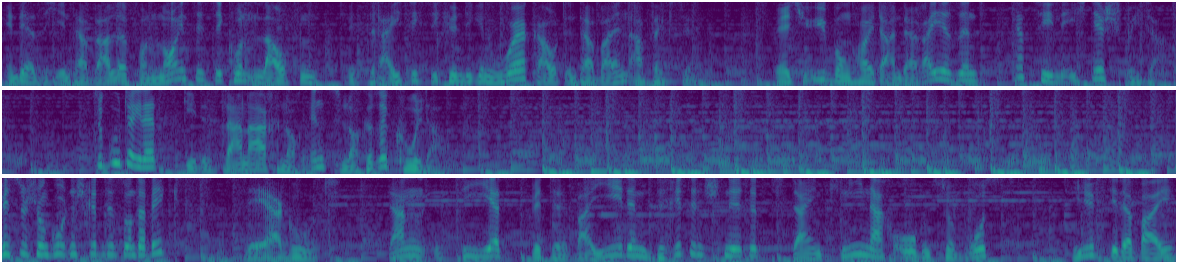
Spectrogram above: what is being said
in der sich Intervalle von 90 Sekunden Laufen mit 30-sekündigen Workout-Intervallen abwechseln. Welche Übungen heute an der Reihe sind, erzähle ich dir später. Zu guter Letzt geht es danach noch ins lockere Cooldown. Bist du schon guten Schrittes unterwegs? Sehr gut. Dann zieh jetzt bitte bei jedem dritten Schritt dein Knie nach oben zur Brust. Hilf dir dabei,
